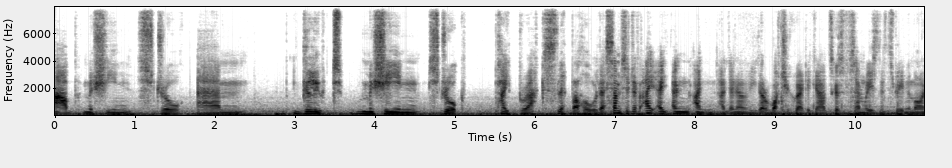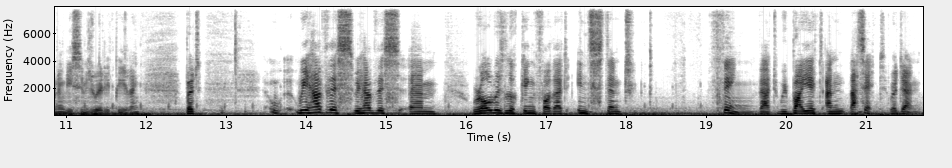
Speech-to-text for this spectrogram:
ab machine stroke um, glute machine stroke pipe rack slipper holder some sort of I, I and, and I don't know you gotta watch your credit cards because for some reason it's three in the morning these seems really appealing. But we have this we have this um, we're always looking for that instant thing that we buy it and that's it we're done.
